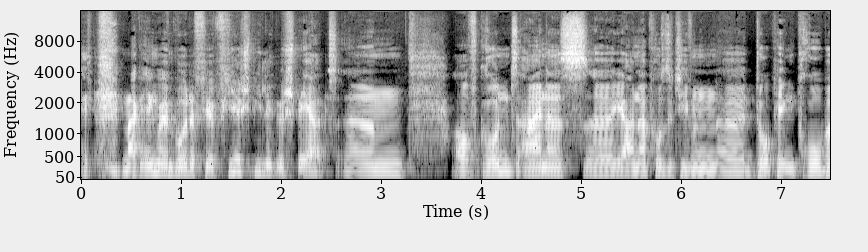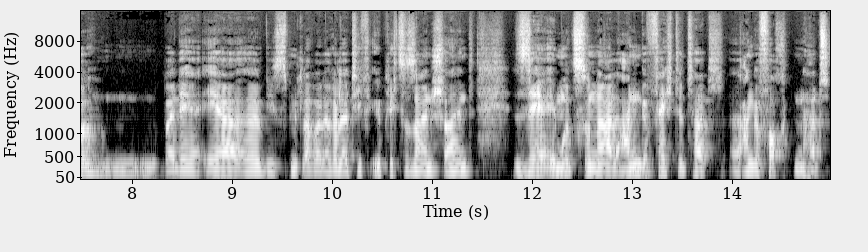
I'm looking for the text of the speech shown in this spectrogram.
Mark Ingram wurde für vier Spiele gesperrt. Ähm, aufgrund eines, äh, ja, einer positiven äh, Dopingprobe, bei der er, äh, wie es mittlerweile relativ üblich zu sein scheint, sehr emotional angefechtet hat, äh, angefochten hat,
